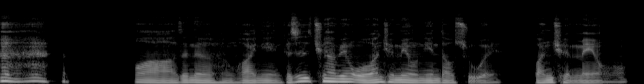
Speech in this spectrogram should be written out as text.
哇，真的很怀念。可是去那边我完全没有念到书，诶，完全没有。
